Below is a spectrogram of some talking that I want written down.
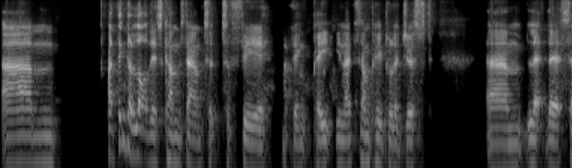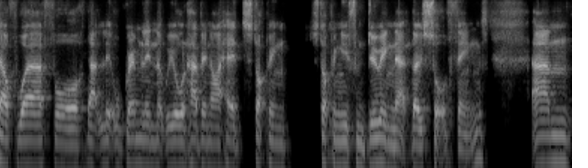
Um, I think a lot of this comes down to, to fear. I think, Pete, you know, some people are just um, let their self worth or that little gremlin that we all have in our head stopping stopping you from doing that those sort of things. Um,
